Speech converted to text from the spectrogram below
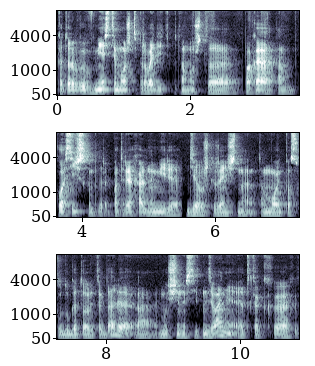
которое вы вместе можете проводить, потому что пока там в классическом патриархальном мире девушка, женщина там моет посуду, готовит и так далее, а мужчина сидит на диване, это как, э, как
